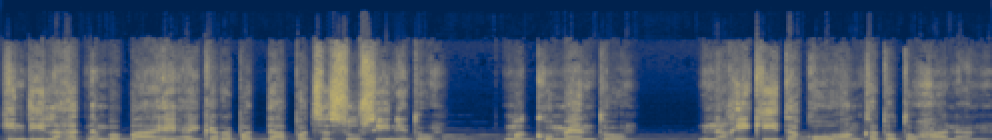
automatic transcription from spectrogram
Hindi lahat ng babae ay karapat-dapat sa susi nito. Magkomento, nakikita ko ang katotohanan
